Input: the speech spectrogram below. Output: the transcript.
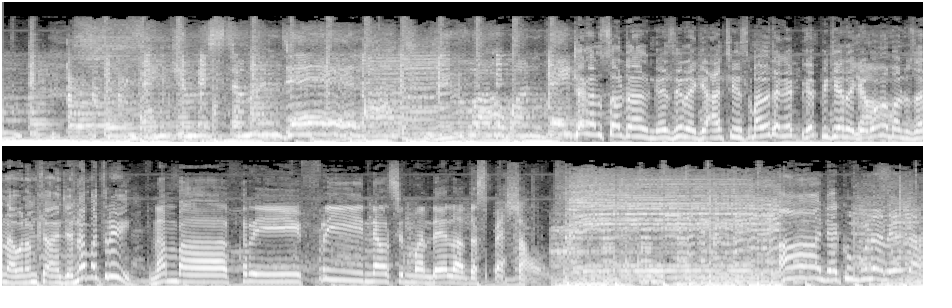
great thenga lusalta ngezirege artist babetha ngebhit yerege Yeah. bonke abantu zanawo namhlanje. Number 3 Number three, Free Nelson Mandela, the special. ah ndiyayikhumbula lena.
